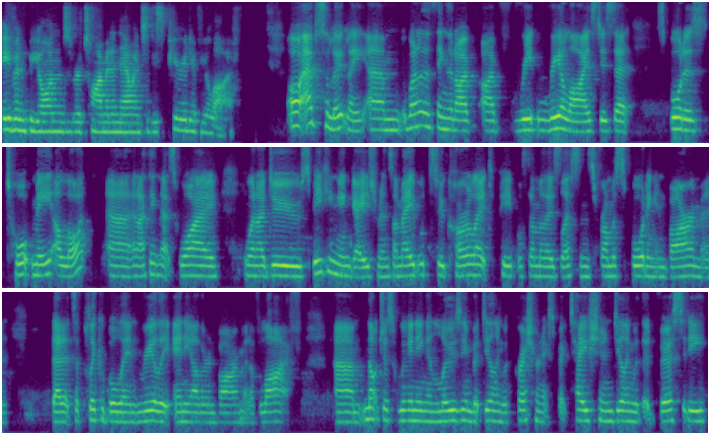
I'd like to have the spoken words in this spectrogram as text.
even beyond retirement and now into this period of your life. Oh, absolutely. Um, one of the things that I've I've re- realized is that sport has taught me a lot. Uh, and I think that's why when I do speaking engagements, I'm able to correlate to people some of those lessons from a sporting environment that it's applicable in really any other environment of life. Um, not just winning and losing, but dealing with pressure and expectation, dealing with adversity,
